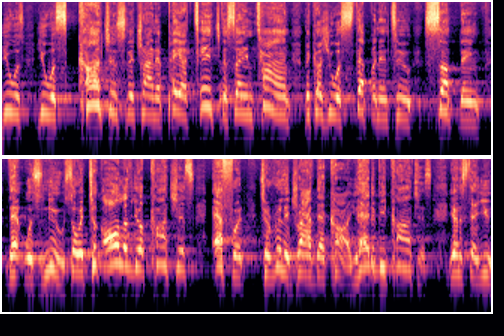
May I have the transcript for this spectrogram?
you was you was consciously trying to pay attention at the same time because you were stepping into something that was new. So it took all of your conscious effort to really drive that car. You had to be conscious. You understand? You,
